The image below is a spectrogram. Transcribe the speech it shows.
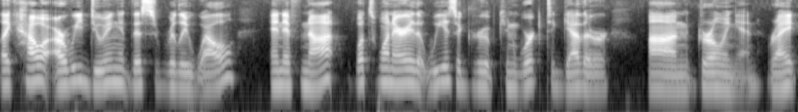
Like, how are we doing this really well?" And if not, what's one area that we as a group can work together on growing in, right?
